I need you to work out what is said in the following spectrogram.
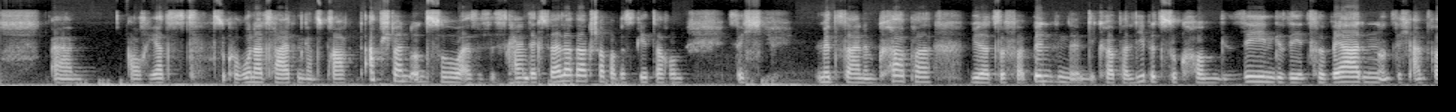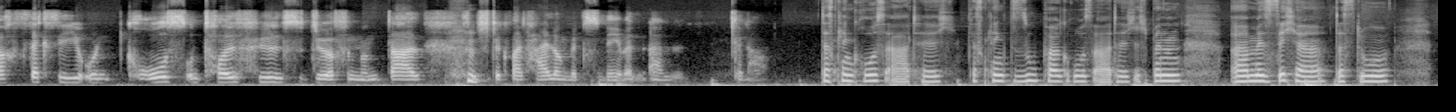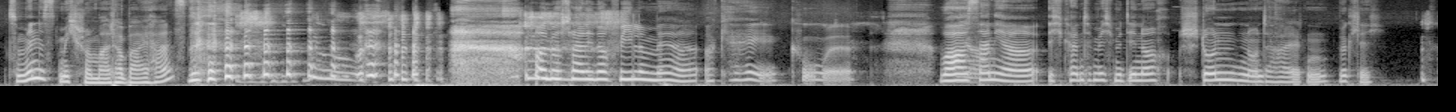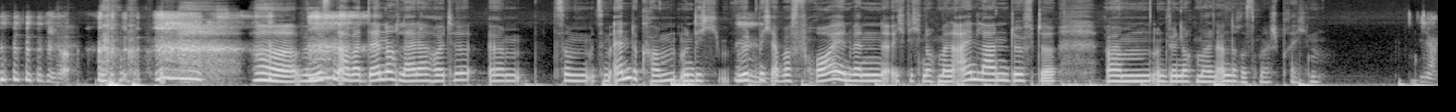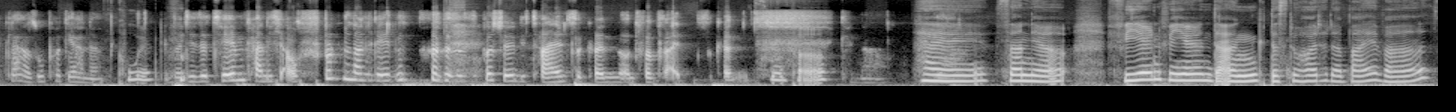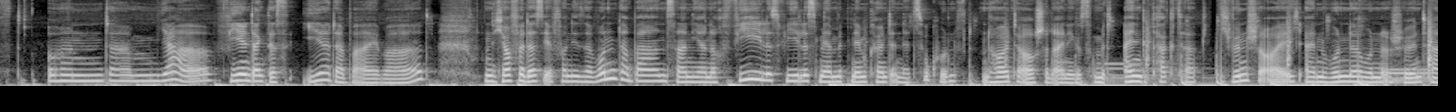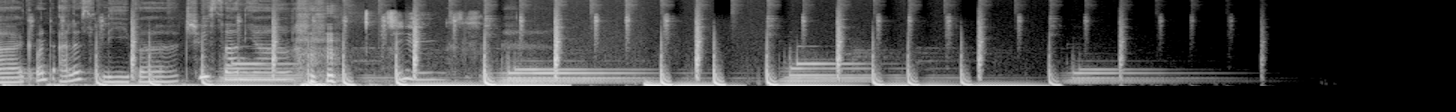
Ähm, auch jetzt zu Corona-Zeiten ganz brav mit Abstand und so. Also es ist kein sexueller Workshop, aber es geht darum, sich mit seinem Körper wieder zu verbinden, in die Körperliebe zu kommen, gesehen, gesehen zu werden und sich einfach sexy und groß und toll fühlen zu dürfen und da so ein Stück weit Heilung mitzunehmen. Ähm, genau. Das klingt großartig. Das klingt super großartig. Ich bin äh, mir sicher, dass du zumindest mich schon mal dabei hast. Und wahrscheinlich noch viele mehr. Okay, cool. Wow, ja. Sanja, ich könnte mich mit dir noch Stunden unterhalten. Wirklich. ja. ah, wir müssen aber dennoch leider heute ähm, zum, zum Ende kommen. Und ich würde mhm. mich aber freuen, wenn ich dich nochmal einladen dürfte ähm, und wir nochmal ein anderes Mal sprechen. Ja, klar, super gerne. Cool. Über diese Themen kann ich auch stundenlang reden. Und es ist super schön, die teilen zu können und verbreiten zu können. Super. Genau. Hey, ja. Sonja, vielen, vielen Dank, dass du heute dabei warst. Und ähm, ja, vielen Dank, dass ihr dabei wart. Und ich hoffe, dass ihr von dieser wunderbaren Sanja noch vieles, vieles mehr mitnehmen könnt in der Zukunft und heute auch schon einiges mit eingepackt habt. Ich wünsche euch einen wunder, wunderschönen Tag und alles Liebe. Tschüss, Sanja. Tschüss.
